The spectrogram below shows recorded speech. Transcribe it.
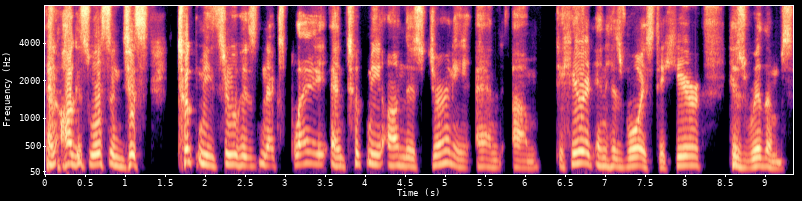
and August Wilson just took me through his next play and took me on this journey. And um, to hear it in his voice, to hear his rhythms,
